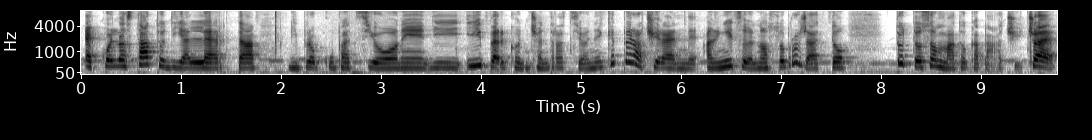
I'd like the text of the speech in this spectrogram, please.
è quello stato di allerta, di preoccupazione, di iperconcentrazione che però ci rende all'inizio del nostro progetto tutto sommato capaci, cioè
